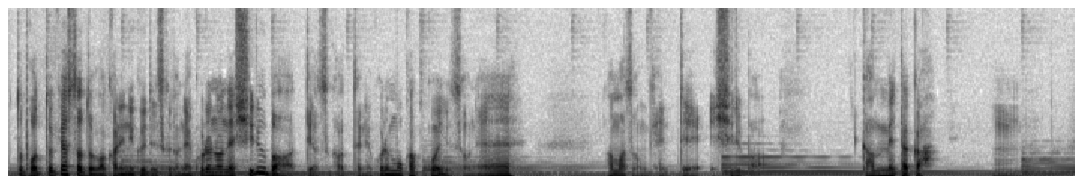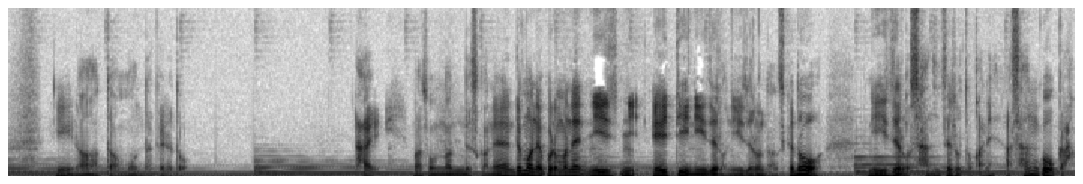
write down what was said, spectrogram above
ょっとポッドキャストだと分かりにくいですけどね、これのね、シルバーってやつがあってね、これもかっこいいんですよね。Amazon 限定シルバー。ガンメタか。うん。いいなぁとは思うんだけれど。はい。まあそんなんですかね。でもね、これもね、AT2020 なんですけど、2030とかね、あ、35か。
